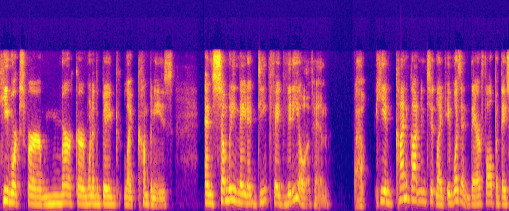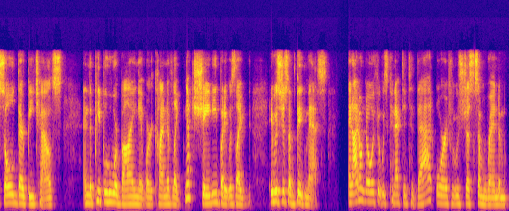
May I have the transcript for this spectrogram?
he works for merck or one of the big like companies and somebody made a deep fake video of him. Wow. He had kind of gotten into like it wasn't their fault, but they sold their beach house and the people who were buying it were kind of like not shady, but it was like it was just a big mess. And I don't know if it was connected to that or if it was just some random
